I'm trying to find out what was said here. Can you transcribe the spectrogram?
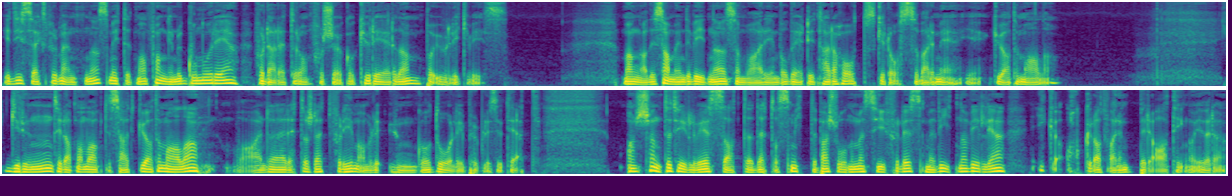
I disse eksperimentene smittet man fanger med gonoré, for deretter å forsøke å kurere dem på ulike vis. Mange av de samme individene som var involvert i Tarahot, skulle også være med i Guatemala. Grunnen til at man valgte seg ut Guatemala, var rett og slett fordi man ville unngå dårlig publisitet. Man skjønte tydeligvis at dette å smitte personer med syfilis med viten og vilje ikke akkurat var en bra ting å gjøre,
